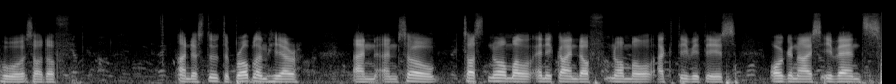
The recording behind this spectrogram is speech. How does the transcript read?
who sort of understood the problem here, and and so just normal any kind of normal activities, organize events,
